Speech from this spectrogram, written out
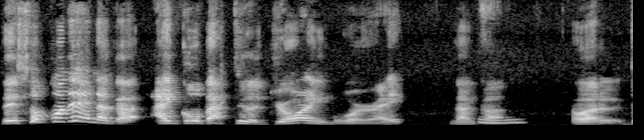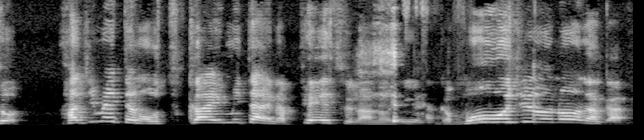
で、そこでなんか、I go back to the drawing board, right? なんか、うんわかるど初めてのお使いみたいなペースなのに、なんか猛獣のなんか、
